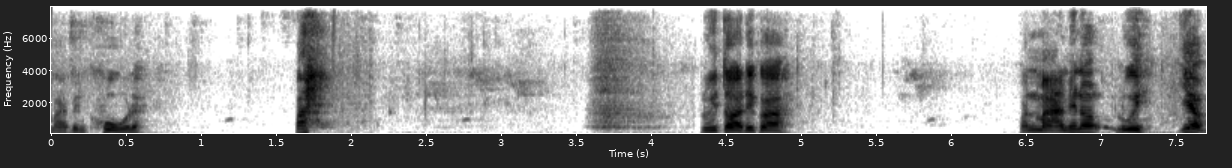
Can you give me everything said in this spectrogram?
มาเป็นคู่เลย ไปลุยต่อดีกว่า มันหมานพี่น้อง ลุย เยี่ยม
